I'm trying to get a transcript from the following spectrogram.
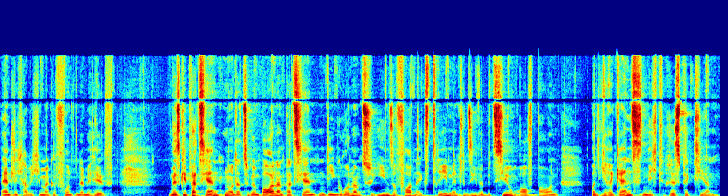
endlich habe ich jemanden gefunden, der mir hilft. Und es gibt Patienten und dazu gehören Borderline-Patienten, die im Grunde genommen zu ihnen sofort eine extrem intensive Beziehung aufbauen und ihre Grenzen nicht respektieren.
